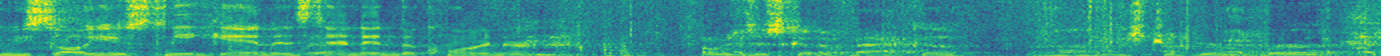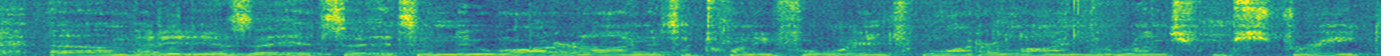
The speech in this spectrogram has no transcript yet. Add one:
We saw you sneak in and stand in the corner. I was just going to back up uh, Mr. Gerber, um, but it is, a- it's a, it's a new water line. It's a 24-inch water line that runs from Straight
